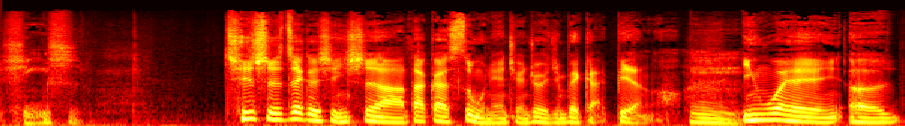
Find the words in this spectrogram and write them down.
形式。其实这个形式啊，大概四五年前就已经被改变了。嗯，因为呃。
